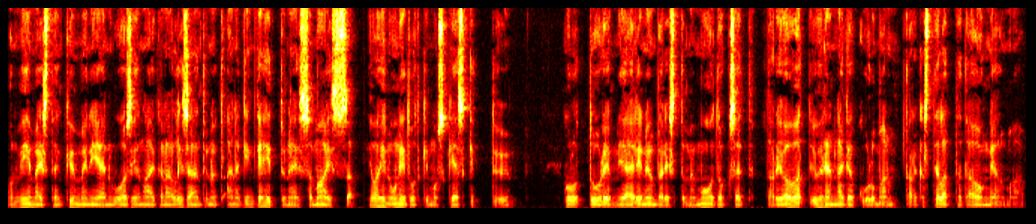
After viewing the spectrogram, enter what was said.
on viimeisten kymmenien vuosien aikana lisääntynyt ainakin kehittyneissä maissa, joihin unitutkimus keskittyy. Kulttuuri- ja elinympäristömme muutokset tarjoavat yhden näkökulman tarkastella tätä ongelmaa.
